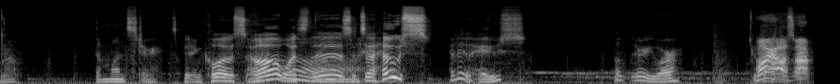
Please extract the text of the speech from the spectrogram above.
No, The monster. it's getting close. Oh, what's this? Oh. It's a house. Hello, house. Oh, there you are. My house up.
